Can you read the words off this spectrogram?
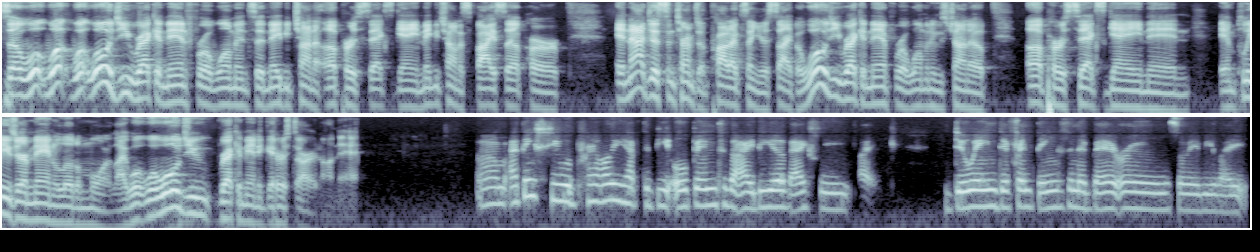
So what what what what would you recommend for a woman to maybe trying to up her sex game, maybe trying to spice up her and not just in terms of products on your site, but what would you recommend for a woman who's trying to up her sex game and and please her man a little more? Like what what would you recommend to get her started on that? Um, I think she would probably have to be open to the idea of actually like doing different things in the bedroom. So maybe like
